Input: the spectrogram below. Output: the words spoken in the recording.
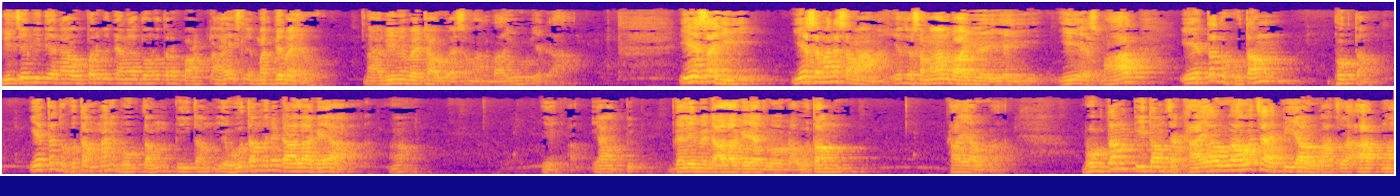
नीचे भी देना, ऊपर भी देना, दोनों तरफ़ बांटना है, इसलिए मध्य में है। वो नाभि में बैठा हुआ है समान वायु, ये कहा। ये सही, ये समान समान ये जो समान वायु है, यही, ये अस्मात ये तद हुतम भुगतम ये तद हुतम माने भुगतम पीतम। ये हुतम मैंने डाला गया। हाँ। ये यहाँ गले में डाला गया जो होगा उत्तम खाया हुआ भुगतम पीतम से, खाया हुआ हो चाहे पिया हुआ, चाहे आत्मा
